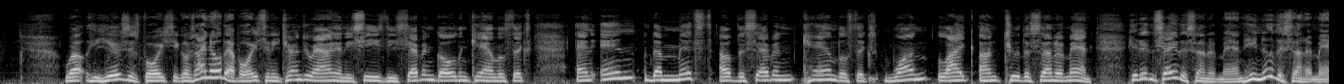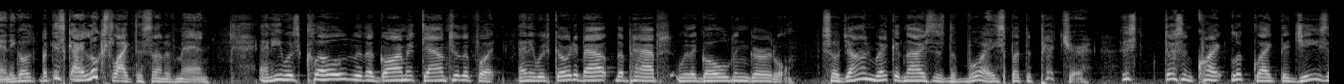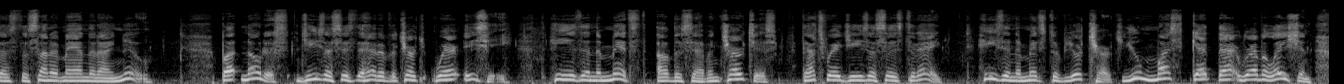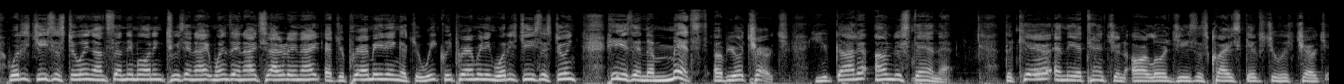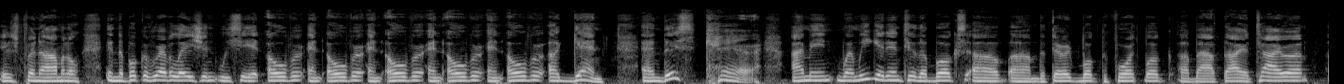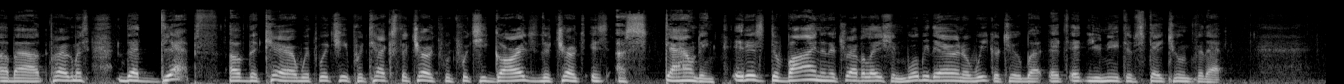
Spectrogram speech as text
Well, he hears his voice. He goes, I know that voice. And he turns around and he sees these seven golden candlesticks. And in the midst of the seven candlesticks, one like unto the Son of Man. He didn't say the Son of Man. He knew the Son of Man. He goes, but this guy looks like the Son of Man. And he was clothed with a garment down to the foot. And he was girt about the paps with a golden girdle. So John recognizes the voice, but the picture. This doesn't quite look like the Jesus, the Son of Man that I knew. But notice, Jesus is the head of the church. Where is he? He is in the midst of the seven churches. That's where Jesus is today. He's in the midst of your church. You must get that revelation. What is Jesus doing on Sunday morning, Tuesday night, Wednesday night, Saturday night, at your prayer meeting, at your weekly prayer meeting? What is Jesus doing? He is in the midst of your church. You've got to understand that. The care and the attention our Lord Jesus Christ gives to his church is phenomenal. In the book of Revelation, we see it over and over and over and over and over again. And this care, I mean, when we get into the books of um, the third book, the fourth book about Thyatira, about Pergamus, the depth of the care with which he protects the church, with which he guards the church, is astounding. It is divine in its revelation. We'll be there in a week or two, but it, it, you need to stay tuned for that.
